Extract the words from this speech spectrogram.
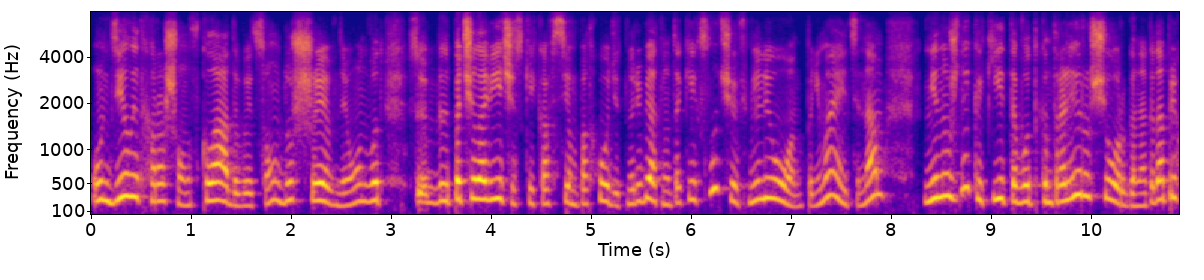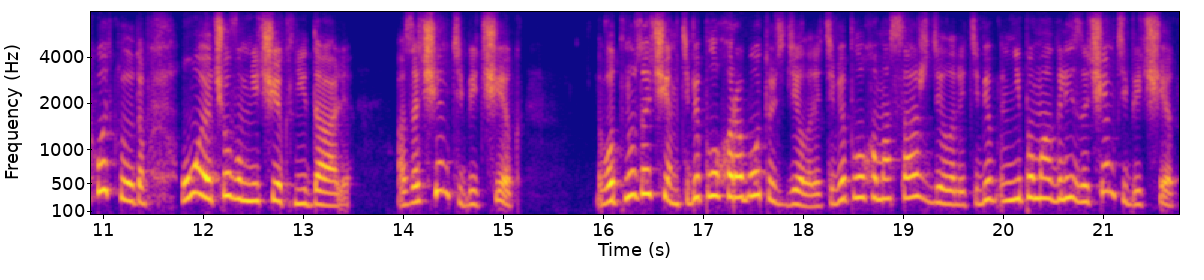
он делает хорошо, он вкладывается, он душевный, он вот э, по-человечески ко всем подходит. Но, ребят, ребят, ну таких случаев миллион, понимаете? Нам не нужны какие-то вот контролирующие органы. А когда приходит кто-то там, ой, а что вы мне чек не дали? А зачем тебе чек? Вот ну зачем? Тебе плохо работу сделали, тебе плохо массаж сделали, тебе не помогли, зачем тебе чек?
